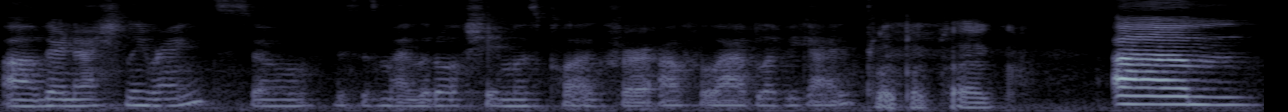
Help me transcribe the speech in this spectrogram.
Uh, they're nationally ranked, so this is my little shameless plug for Alpha Lab. Love you guys. Plug, plug, plug. Um,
